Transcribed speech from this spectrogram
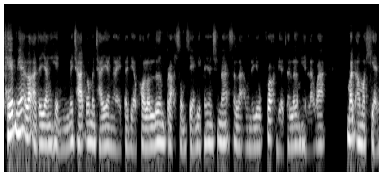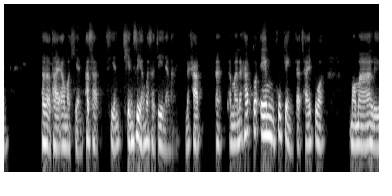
เทปนี้เราอาจจะยังเห็นไม่ชัดว่ามันใช้ยังไง แต่เดี๋ยวพอเราเริ่มประสมเสียงมีพยัญชนะสระวรรณยุกต์ก็เดี๋ยวจะเริ่มเห็นแล้วว่า มันเอามาเขียนภาษาไทยเอามาเขียนภาษาเขียนเขียนเสียงภาษาจีนยังไงนะครับอะทำไมนะครับตัว M ครูเก่งจะใช้ตัว มอมาหรือ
